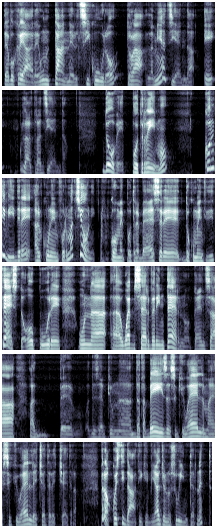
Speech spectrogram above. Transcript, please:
Devo creare un tunnel sicuro tra la mia azienda e l'altra azienda dove potremo condividere alcune informazioni, come potrebbe essere documenti di testo oppure un uh, web server interno, pensa a, per, ad esempio un database SQL, MySQL, eccetera, eccetera. Però questi dati che viaggiano su internet,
